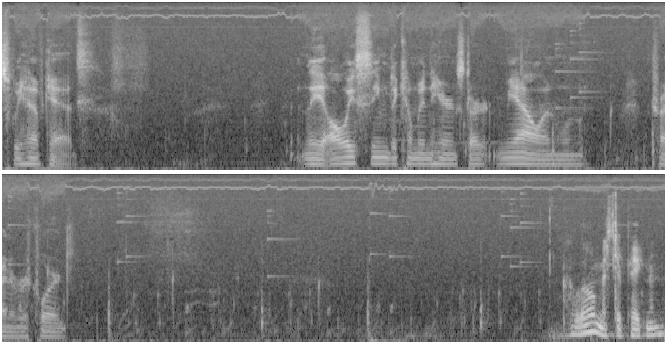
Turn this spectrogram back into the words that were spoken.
Yes, we have cats. And they always seem to come in here and start meowing when I'm trying to record. Hello, Mr. Pigman.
